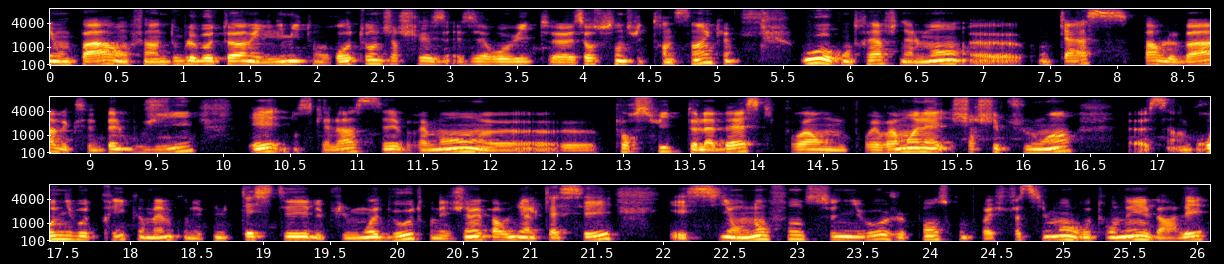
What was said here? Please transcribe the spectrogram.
et on part, on fait un double bottom et limite on retourne chercher les 0,6835 euh, ou au contraire finalement euh, on casse par le bas avec cette belle bougie et dans ce cas-là c'est vraiment euh, poursuite de la baisse qui pourrait, on pourrait vraiment aller chercher plus loin. c'est un gros niveau de prix quand même qu'on est venu tester depuis le mois d'août, on n'est jamais parvenu à le casser et si on enfonce ce niveau, je pense qu'on pourrait facilement retourner vers les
